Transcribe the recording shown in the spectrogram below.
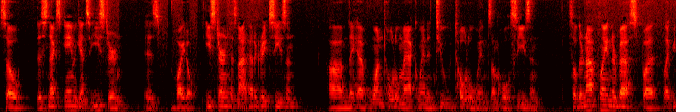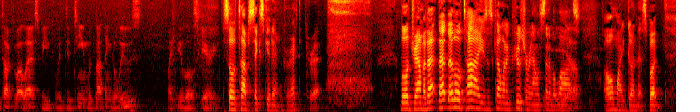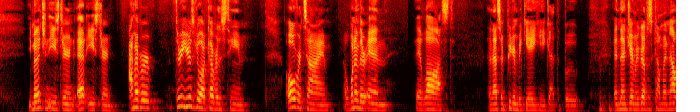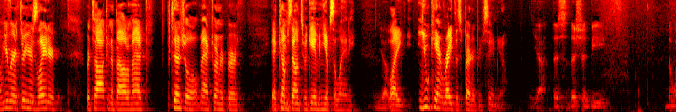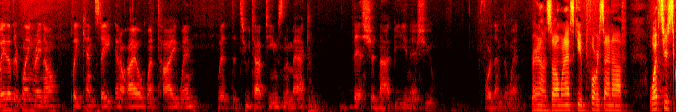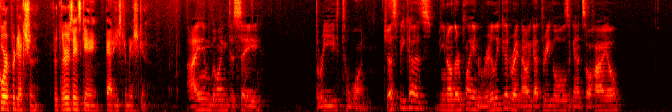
So this next game against Eastern is vital. Eastern has not had a great season. Um, they have one total MAC win and two total wins on the whole season. So they're not playing their best, but like we talked about last week, with the team with nothing to lose, might be a little scary. So top six get in, correct? Correct. little drama. That, that that little tie is just coming a crucial right now instead of a loss. Yep. Oh my goodness! But you mentioned Eastern at Eastern. I remember three years ago I covered this team. Overtime, one of their in, they lost, and that's when Peter McGahey got the boot and then Jeremy Griffiths coming. Now here we are three years later. We're talking about a Mac potential Mac tournament berth. It comes down to a game in Ypsilanti. Yep. Like you can't write this better if you're CMU. This this should be the way that they're playing right now. Played Kent State and Ohio, went tie win with the two top teams in the MAC. This should not be an issue for them to win. Right on. So I want to ask you before we sign off, what's your score prediction for Thursday's game at Eastern Michigan? I am going to say three to one. Just because, you know, they're playing really good right now. We got three goals against Ohio.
